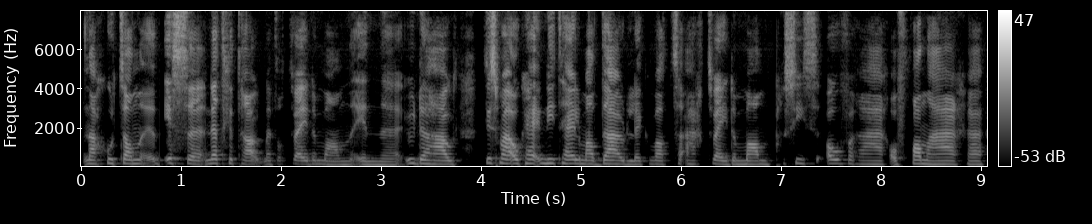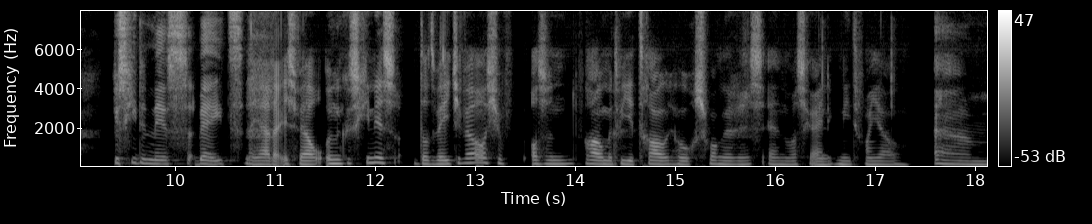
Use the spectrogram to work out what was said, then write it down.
Nou goed, dan is ze net getrouwd met haar tweede man in eh Udenhout. Het is maar ook he- niet helemaal duidelijk wat haar tweede man precies over haar of van haar geschiedenis weet. Nou ja, er is wel een geschiedenis. Dat weet je wel als, je, als een vrouw met wie je trouwt hoogzwanger is en waarschijnlijk niet van jou. Ehm,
